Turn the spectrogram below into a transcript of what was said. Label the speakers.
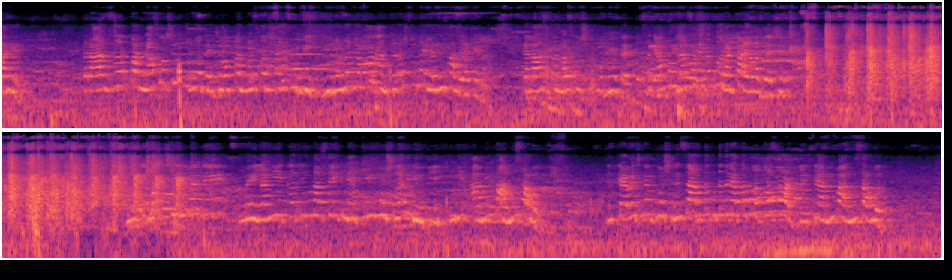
Speaker 1: तर आज जर पन्नास वर्ष पूर्ण होते जेव्हा पन्नास वर्षांपूर्वी युनोनं जेव्हा आंतरराष्ट्रीय महिला दिन साजरा केला त्याला आज पन्नास वर्ष पूर्ण होत आहेत. तर सगळ्या महिलांसाठी ना जोरात टाळ्या वाजवायचे चीनमध्ये महिलांनी एकत्र येऊन असं एक लेखी घोषणा दिली होती की आम्ही माणूस आहोत. त्यावेळेस त्या घोषणेचा अर्थ कुठेतरी आता महत्त्वाचा वाटतोय की आम्ही माणूस आहोत.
